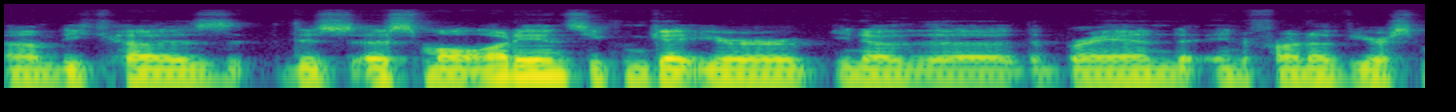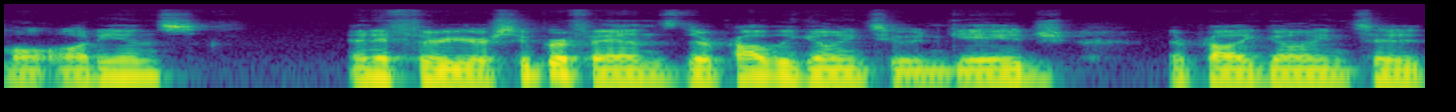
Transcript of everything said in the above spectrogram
um, because there's a small audience. You can get your, you know, the the brand in front of your small audience, and if they're your super fans, they're probably going to engage. They're probably going to,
